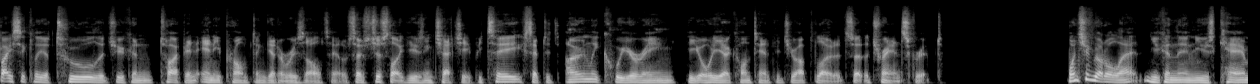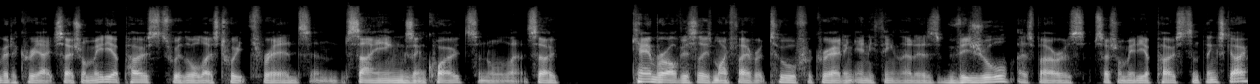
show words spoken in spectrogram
basically a tool that you can type in any prompt and get a result out of. So it's just like using ChatGPT, except it's only querying the audio content that you uploaded. So the transcript. Once you've got all that, you can then use Canva to create social media posts with all those tweet threads and sayings and quotes and all that. So Canva obviously is my favorite tool for creating anything that is visual as far as social media posts and things go.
